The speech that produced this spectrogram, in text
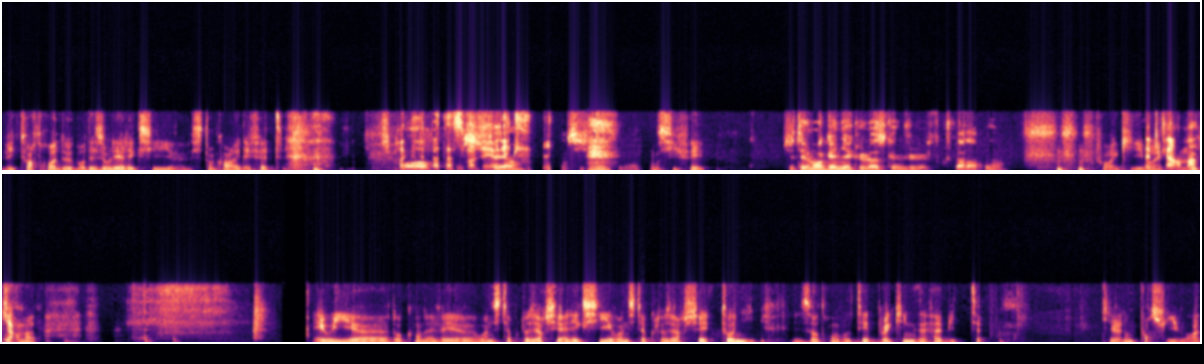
Victoire 3-2. Bon, désolé, Alexis, euh, c'est encore la défaite. Je crois que c'est oh, pas ta soirée, hein. Alexis. On s'y fait. On s'y fait. J'ai tellement gagné avec le loss que je faut que je perde un peu. Hein. Pour équilibrer le karma. Et oui, euh, donc on avait euh, One Step Closer chez Alexis et One Step Closer chez Tony. Les autres ont voté Breaking the Habit, qui va donc poursuivre.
